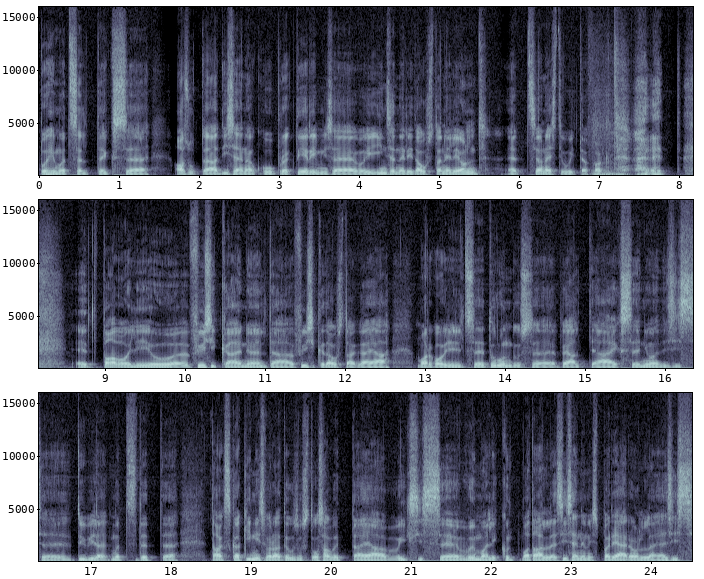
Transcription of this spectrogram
põhimõtteliselt eks äh, asutajad ise nagu projekteerimise või inseneri tausta neil ei olnud, et see on hästi huvitav fakt et et Paavo oli ju füüsika nii-öelda, füüsika taustaga ja Margo oli üldse turundus pealt ja eks niimoodi siis tüübid mõtlesid, et tahaks ka kinnisvara tõusust osa võtta ja võiks siis võimalikult madal sisenemisbarjäär olla ja siis,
